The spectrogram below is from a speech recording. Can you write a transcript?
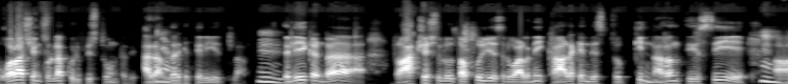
భోళాశంకుల్లా కురిపిస్తూ ఉంటది. అది. అందరికి తెలియట్లా తెలియకుండా రాక్షసులు తప్పులు చేసిన వాళ్ళని కాళ్ళ కింద తొక్కి నరం తీసి ఆ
